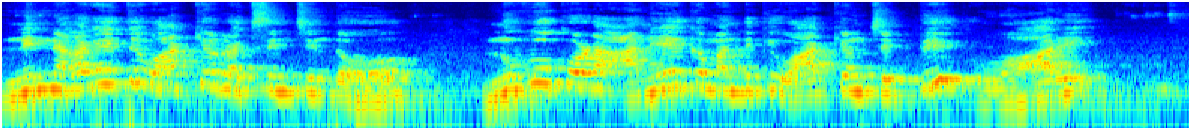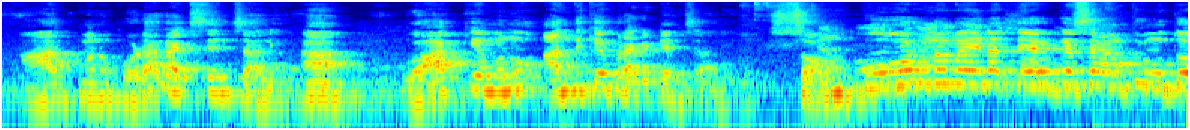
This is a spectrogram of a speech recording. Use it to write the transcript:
నిన్ను ఎలాగైతే వాక్యం రక్షించిందో నువ్వు కూడా అనేక మందికి వాక్యం చెప్పి వారి ఆత్మను కూడా రక్షించాలి. వాక్యమును అందుకే ప్రకటించాలి. సంపూర్ణమైన దీర్ఘశాంతముతో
